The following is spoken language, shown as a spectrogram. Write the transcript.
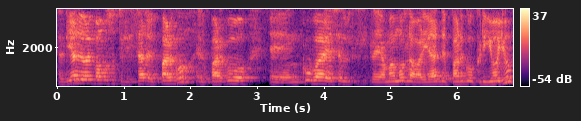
El día de hoy vamos a utilizar el pargo. El pargo eh, en Cuba es el, le llamamos la variedad de pargo criollo.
